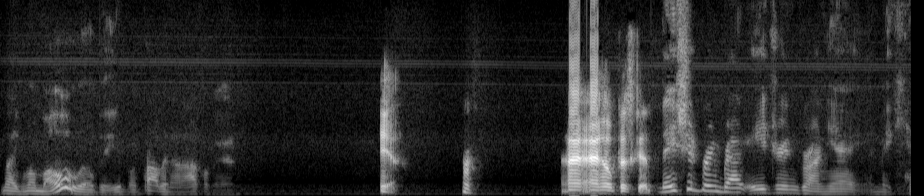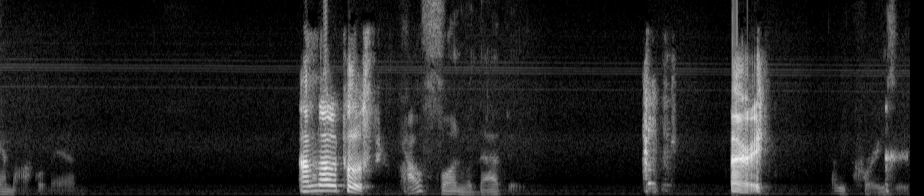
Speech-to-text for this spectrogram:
Like Momoa will be, but probably not Aquaman. I, I hope it's good. They should bring back Adrian Grenier and make him Aquaman. I'm not opposed. How fun would that be? Very. That'd be crazy.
